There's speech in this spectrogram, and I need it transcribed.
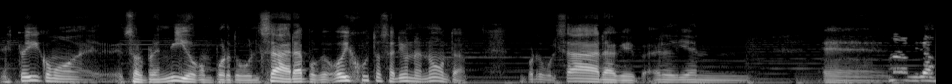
Estoy como eh, sorprendido con Puerto Bulsara, porque hoy justo salió una nota Puerto Bulsara, que alguien... Eh, ah,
